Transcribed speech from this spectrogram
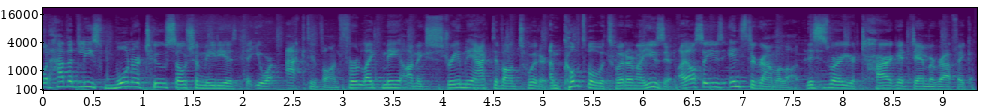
but have at least one or two social medias that you are active on. For like me, I'm extremely active on Twitter. I'm comfortable with Twitter and I use it. I also use Instagram a lot. This is where your target demographic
